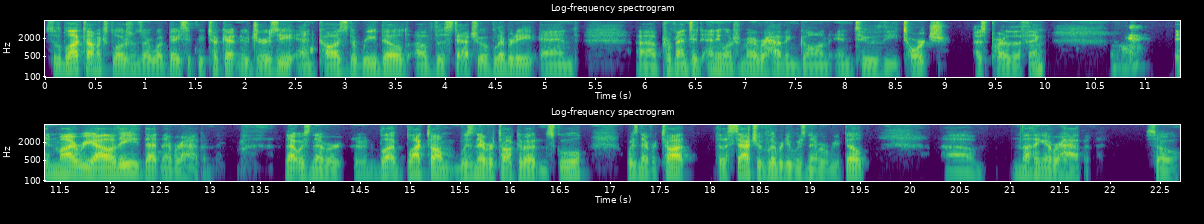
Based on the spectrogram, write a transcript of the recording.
So the Black Tom explosions are what basically took out New Jersey and caused the rebuild of the Statue of Liberty and uh, prevented anyone from ever having gone into the torch as part of the thing. Okay. In my reality, that never happened. That was never Black, Black Tom was never talked about in school, was never taught. The Statue of Liberty was never rebuilt. Um, nothing ever happened. So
